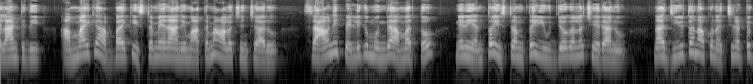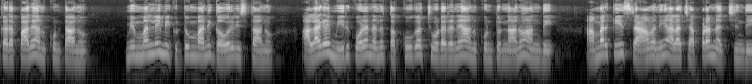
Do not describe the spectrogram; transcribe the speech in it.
ఎలాంటిది? అమ్మాయికి అబ్బాయికి ఇష్టమేనా అని మాత్రమే ఆలోచించారు. శ్రావణి పెళ్ళికి ముందే అమర్తో నేను ఎంతో ఇష్టంతో ఈ ఉద్యోగంలో చేరాను. నా జీవితం నాకు నచ్చినట్టు గడపాలి అనుకుంటాను. మిమ్మల్ని మీ కుటుంబాన్ని గౌరవిస్తాను. అలాగే మీరు కూడా నన్ను తక్కువగా చూడరనే అనుకుంటున్నాను అంది. అమర్కి శ్రావణి అలా చెప్పడం నచ్చింది.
